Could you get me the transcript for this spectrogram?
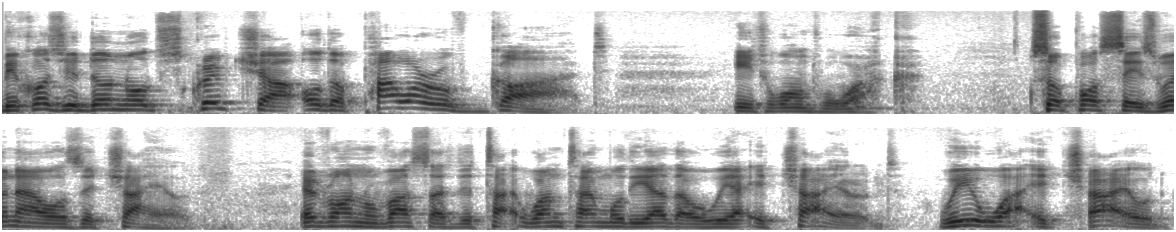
because you don't know scripture or the power of God, it won't work. So Paul says, when I was a child, every one of us at the one time or the other, we are a child. We were a child.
